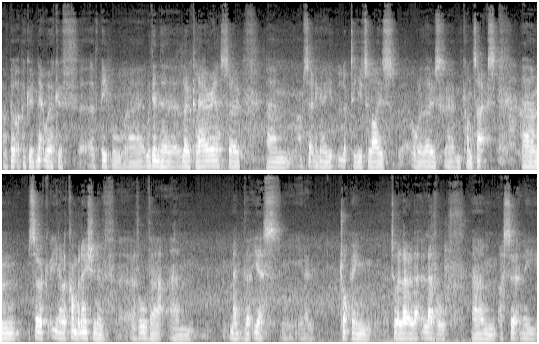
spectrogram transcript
I've built up a good network of of people uh, within the local area. So. Um, I'm certainly going to look to utilise all of those um, contacts. Um, so you know, a combination of of all that um, meant that yes, you know, dropping to a lower le- level, um, I certainly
